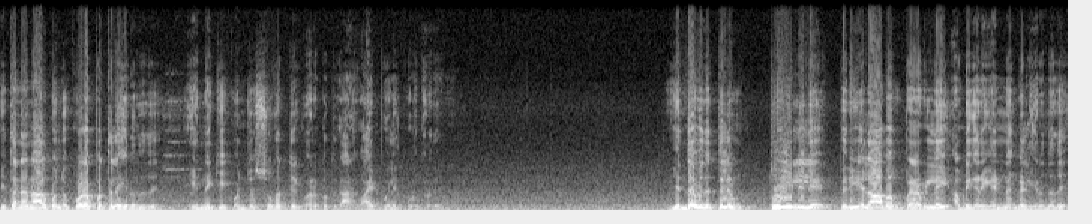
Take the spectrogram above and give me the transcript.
இத்தனை நாள் கொஞ்சம் குழப்பத்தில் இருந்தது. இன்றைக்கி கொஞ்சம் சுகத்தை வறுக்கிறதுக்கான வாய்ப்புகளை கொடுக்கிறது. எந்த விதத்திலும் தொழிலிலே பெரிய லாபம் பெறவில்லை அப்படிங்கிற எண்ணங்கள் இருந்தது.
